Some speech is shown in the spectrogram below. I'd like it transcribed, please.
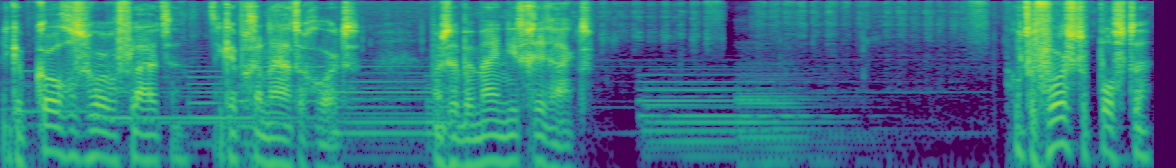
Ik heb kogels horen fluiten. Ik heb granaten gehoord. Maar ze hebben mij niet geraakt. Op de voorste posten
